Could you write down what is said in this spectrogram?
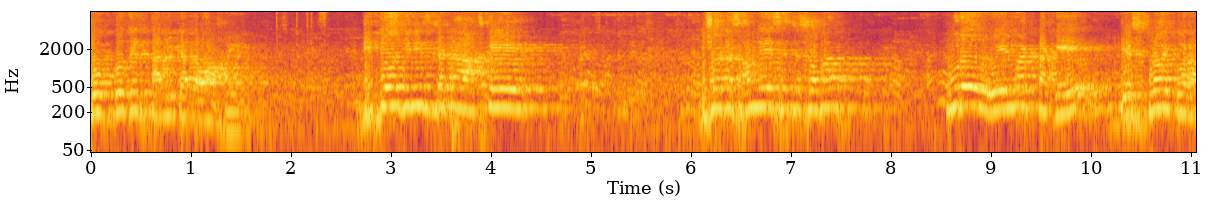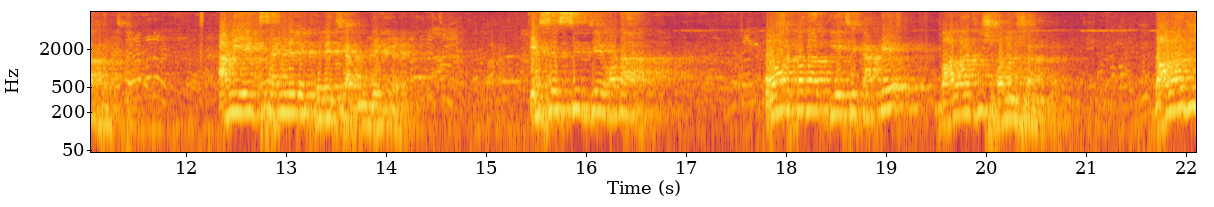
যোগ্যদের তালিকা দেওয়া হয় দ্বিতীয় জিনিস যেটা আজকে বিষয়টা সামনে এসেছে সবার। পুরো ওয়েমারটাকে ডিস্ট্রয় করা হয়েছে। আমি এক স্যান্ডেলে ফেলেছি, আপনি দেখবেন। এসএসসির যে অর্ডার ওয়ার্ক অর্ডার দিয়েছে কাকে? বালাজি সলিউশন। বালাজি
